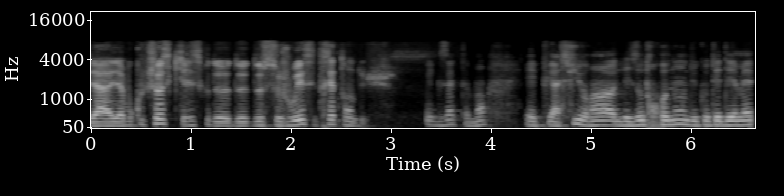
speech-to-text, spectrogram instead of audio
il y, y, a beaucoup de choses qui risquent de, de, de se jouer. C'est très tendu. Exactement. Et puis à suivre hein, les autres noms du côté des Mets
